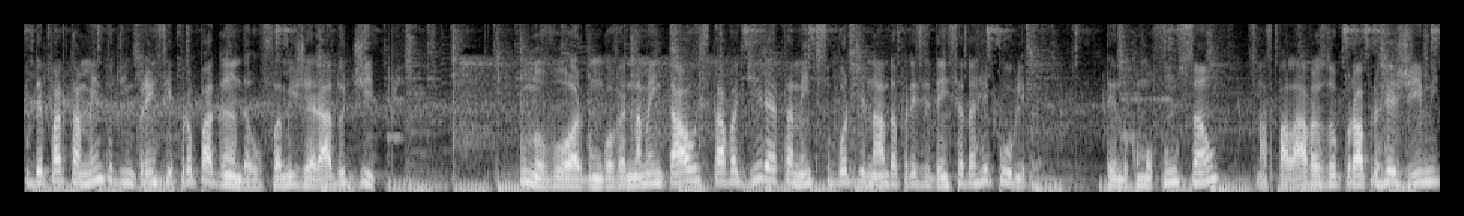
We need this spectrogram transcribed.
o Departamento de Imprensa e Propaganda, o famigerado DIP. O novo órgão governamental estava diretamente subordinado à presidência da República, tendo como função, nas palavras do próprio regime,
